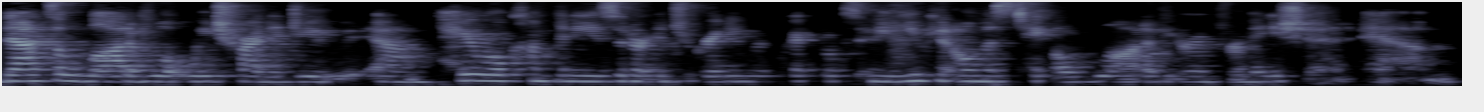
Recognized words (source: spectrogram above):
That's a lot of what we try to do. Um, payroll companies that are integrating with quickbooks i mean you can almost take a lot of your information um,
